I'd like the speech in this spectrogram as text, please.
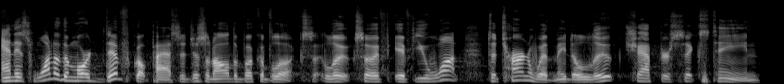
and it's one of the more difficult passages in all the book of Luke. Luke. So if, if you want to turn with me to Luke chapter 16,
